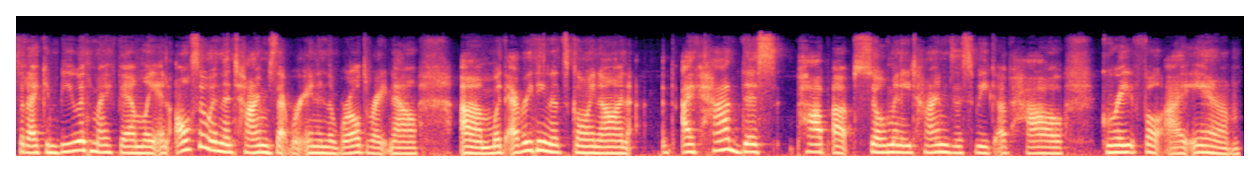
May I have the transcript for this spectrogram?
so that I can be with my family and also in the times that we're in in the world right now um, with everything that's going on. I've had this pop up so many times this week of how grateful I am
